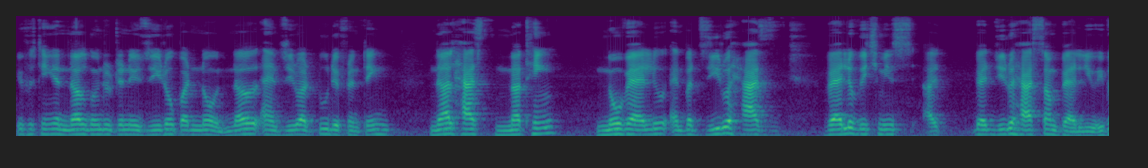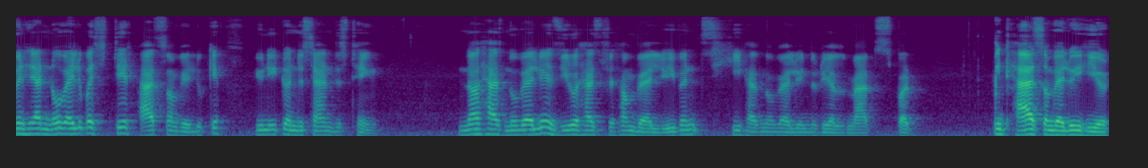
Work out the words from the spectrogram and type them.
if you think that null going to return is zero but no null and zero are two different things null has nothing no value and but zero has value which means I, that 0 has some value. Even he had no value but still has some value okay? You need to understand this thing. Null has no value and 0 has some value. Even he has no value in the real maths but it has some value here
